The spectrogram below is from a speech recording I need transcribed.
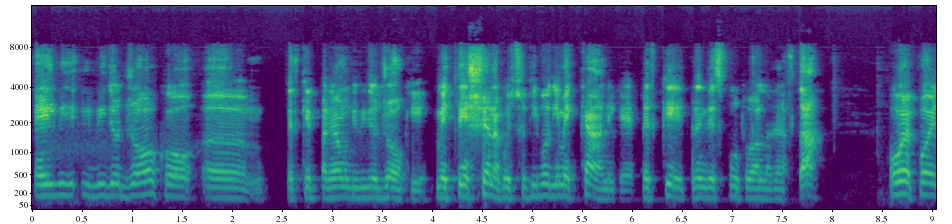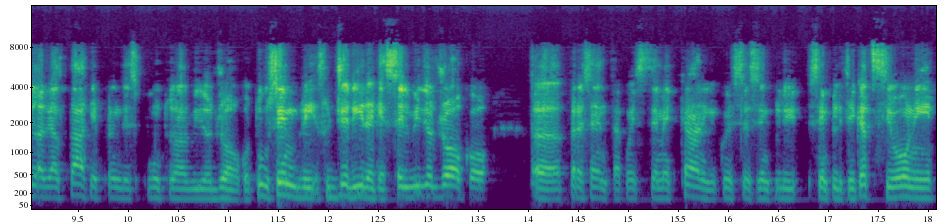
è il, il videogioco perché parliamo di videogiochi, mette in scena questo tipo di meccaniche perché prende spunto dalla realtà? O è poi la realtà che prende spunto dal videogioco? Tu sembri suggerire che se il videogioco eh, presenta queste meccaniche, queste sempli- semplificazioni,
